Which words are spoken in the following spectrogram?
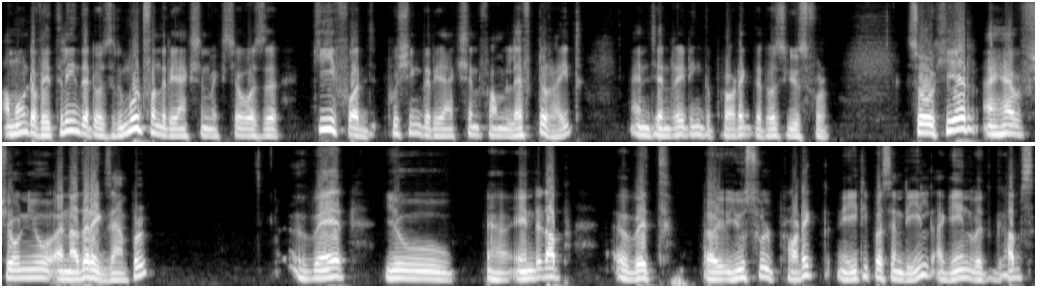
amount of ethylene that was removed from the reaction mixture was the key for pushing the reaction from left to right and generating the product that was useful. So, here I have shown you another example where you uh, ended up uh, with a useful product 80 percent yield again with Grubbs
